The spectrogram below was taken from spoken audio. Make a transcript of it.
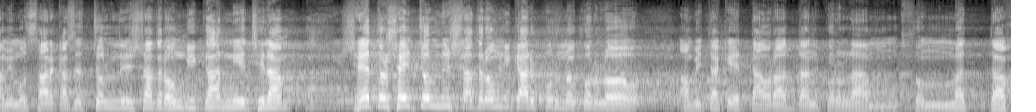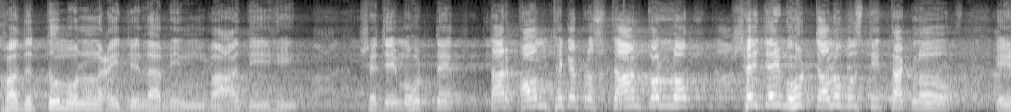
আমি মুসার কাছে চল্লিশ রাতের অঙ্গীকার নিয়েছিলাম। সে তো সেই চল্লিশ রাতের অঙ্গীকার পূর্ণ করল। আমি তাকে তাওরাত দান করলাম। সে যেই মুহূর্তে তার কম থেকে প্রস্থান করল, সে যেই মুহূর্তে অনুপস্থিত থাকল, এই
